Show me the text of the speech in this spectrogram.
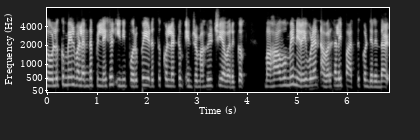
தோளுக்கு மேல் வளர்ந்த பிள்ளைகள் இனி பொறுப்பை எடுத்துக்கொள்ளட்டும் என்ற மகிழ்ச்சி அவருக்கு. மகாவுமே நிறைவுடன் அவர்களை பார்த்து கொண்டிருந்தாள்.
